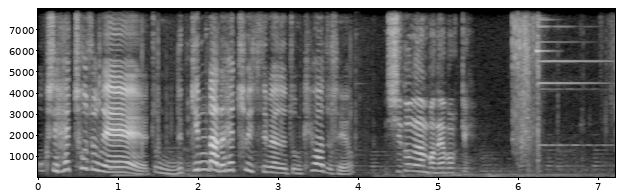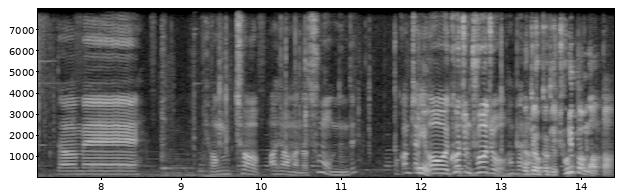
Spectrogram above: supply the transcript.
혹시 해초 중에 좀 느낌 다른 해초 있으면 좀 캐와주세요. 시도는 한번 해볼게. 그 다음에 경첩. 아 잠깐만 나 숨 없는데? 어 깜짝이야 어 그거 좀 주워줘 한편아 오케이 오케이 오케이 조립법 나왔다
